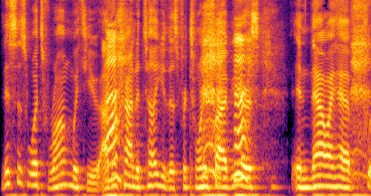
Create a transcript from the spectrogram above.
This is what's wrong with you. I've been trying to tell you this for 25 years. And now I have pr-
